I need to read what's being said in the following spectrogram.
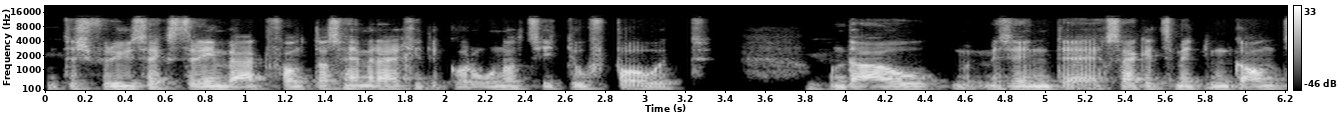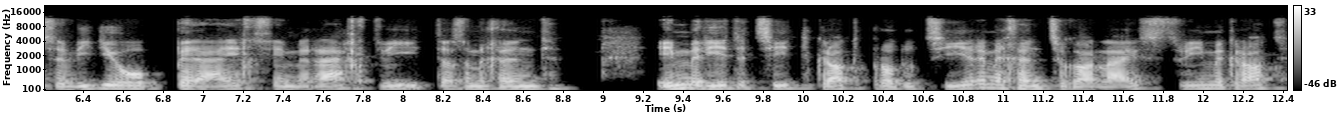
und das ist für uns extrem wertvoll. Und das haben wir eigentlich in der Corona-Zeit aufgebaut. Mhm. Und auch, wir sind, äh, ich sage jetzt mit dem ganzen Videobereich sind wir recht weit. Also wir können immer jederzeit gerade produzieren. Wir können sogar live streamen gerade.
